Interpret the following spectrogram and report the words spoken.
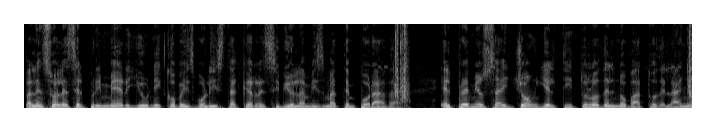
Valenzuela es el primer y único beisbolista que recibió la misma temporada el premio Cy Young y el título del novato del año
